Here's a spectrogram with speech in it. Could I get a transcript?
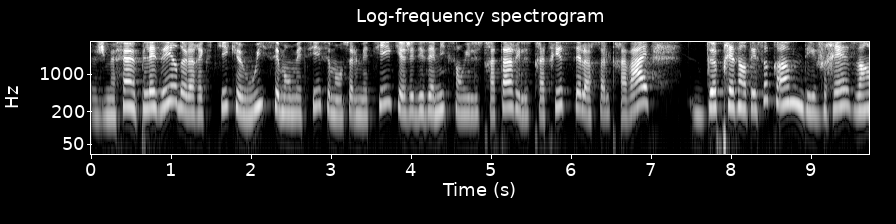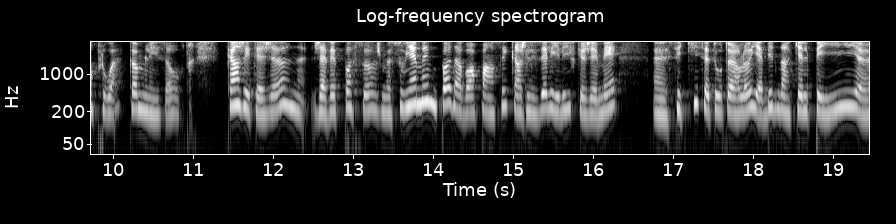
je me fais un plaisir de leur expliquer que oui, c'est mon métier, c'est mon seul métier, que j'ai des amis qui sont illustrateurs, illustratrices, c'est leur seul travail, de présenter ça comme des vrais emplois, comme les autres. Quand j'étais jeune, j'avais pas ça. Je me souviens même pas d'avoir pensé, quand je lisais les livres que j'aimais, euh, c'est qui cet auteur-là, il habite dans quel pays? Euh,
